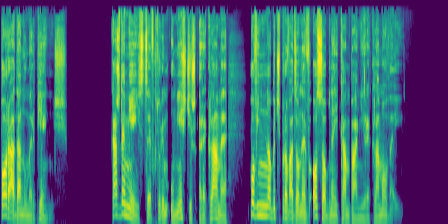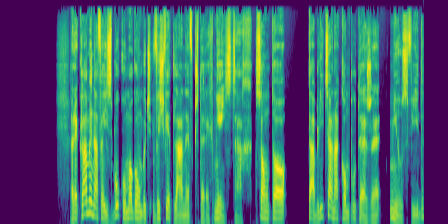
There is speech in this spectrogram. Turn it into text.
Porada numer 5. Każde miejsce, w którym umieścisz reklamę, powinno być prowadzone w osobnej kampanii reklamowej. Reklamy na Facebooku mogą być wyświetlane w czterech miejscach. Są to tablica na komputerze Newsfeed,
